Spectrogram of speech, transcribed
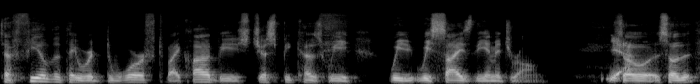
to feel that they were dwarfed by CloudBees just because we we we sized the image wrong. yeah, So, so th-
